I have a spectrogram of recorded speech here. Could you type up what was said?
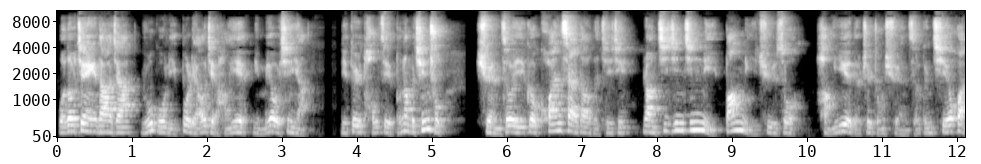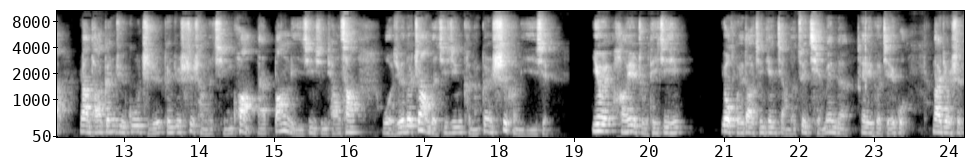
我都建议大家，如果你不了解行业，你没有信仰，你对投资也不那么清楚，选择一个宽赛道的基金，让基金经理帮你去做。行业的这种选择跟切换，让它根据估值、根据市场的情况来帮你进行调仓。我觉得这样的基金可能更适合你一些，因为行业主题基金又回到今天讲的最前面的那一个结果，那就是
